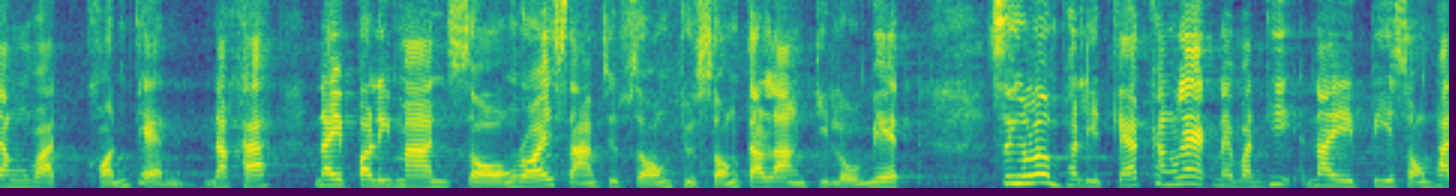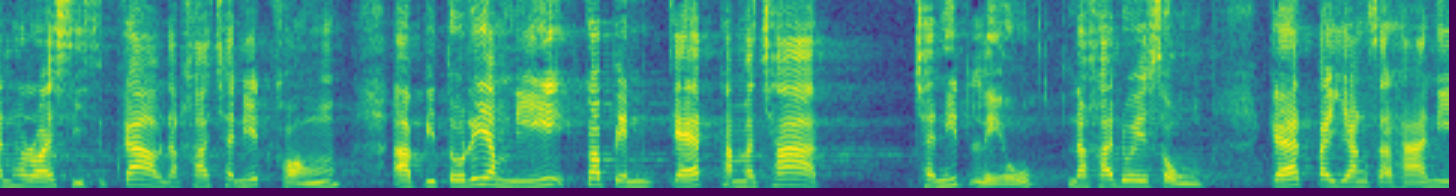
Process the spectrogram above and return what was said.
จังหวัดขอนแก่นนะคะ ในปริมาณ 232.2 ตารางกิโลเมตร ซึ่งเริ่มผลิตแก๊สครั้งแรกในวันที่ในปี 2549 นะคะ ชนิดของอปิโตรเลียมนี้ก็เป็นแก๊สธรรมชาติชนิดเหลวนะคะ โดยส่งแก๊สไปยังสถานี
